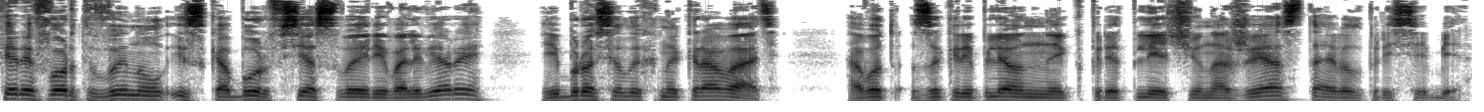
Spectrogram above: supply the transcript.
Херрифорд вынул из кобур все свои револьверы и бросил их на кровать, а вот закрепленные к предплечью ножи оставил при себе.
